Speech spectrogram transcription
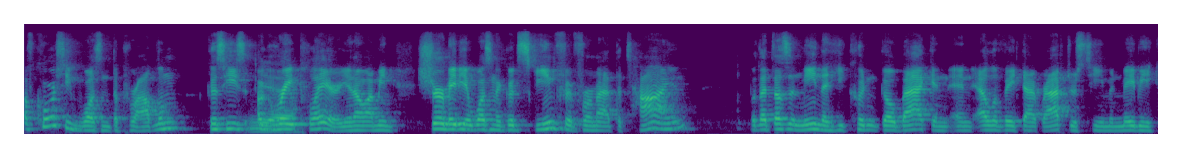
of course he wasn't the problem because he's a yeah. great player. You know, I mean, sure, maybe it wasn't a good scheme fit for him at the time but that doesn't mean that he couldn't go back and, and elevate that Raptors team and maybe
